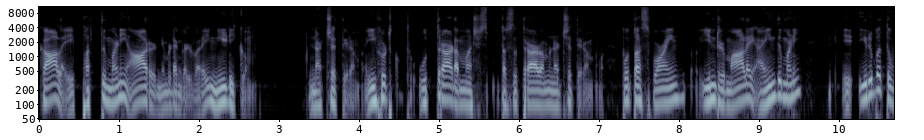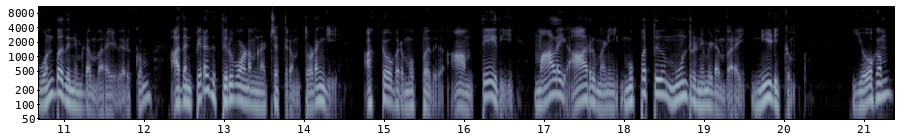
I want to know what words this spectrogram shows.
காலை பத்து மணி ஆறு நிமிடங்கள் வரை நீடிக்கும். நட்சத்திரம் உத்ராடம் சுத்ராடம் நட்சத்திரம் புத்தாஸ் இன்று மாலை ஐந்து மணி இருபத்து ஒன்பது நிமிடம் வரை இருக்கும். அதன் பிறகு திருவோணம் நட்சத்திரம் தொடங்கி அக்டோபர் முப்பது ஆம் தேதி மாலை ஆறு மணி முப்பத்து மூன்று நிமிடம் வரை நீடிக்கும். யோகம்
